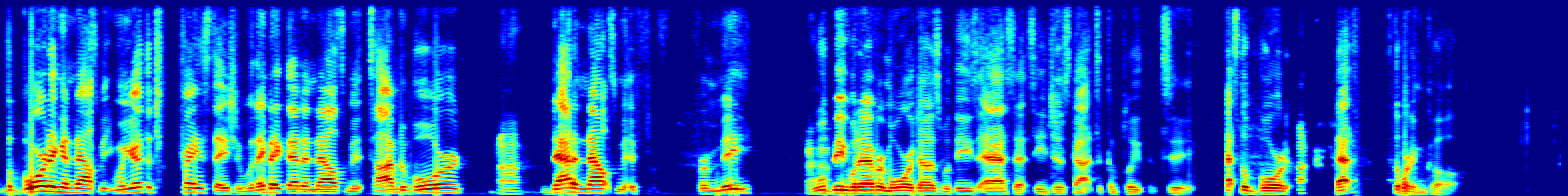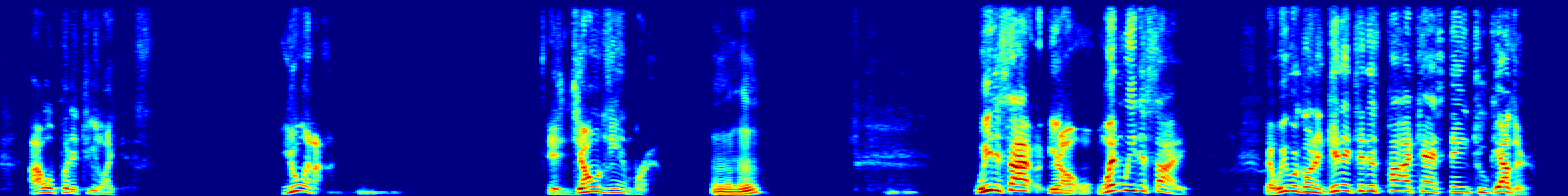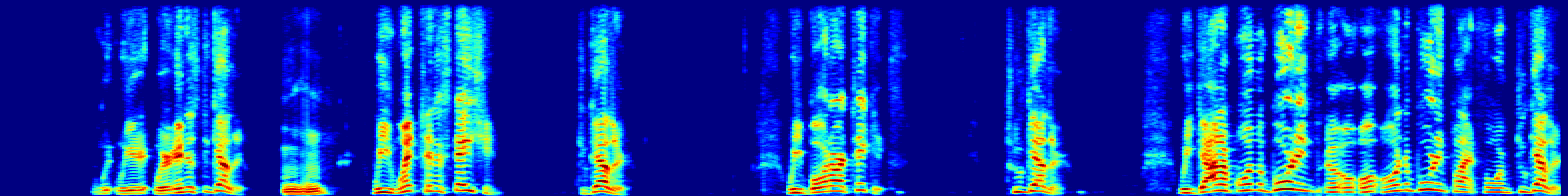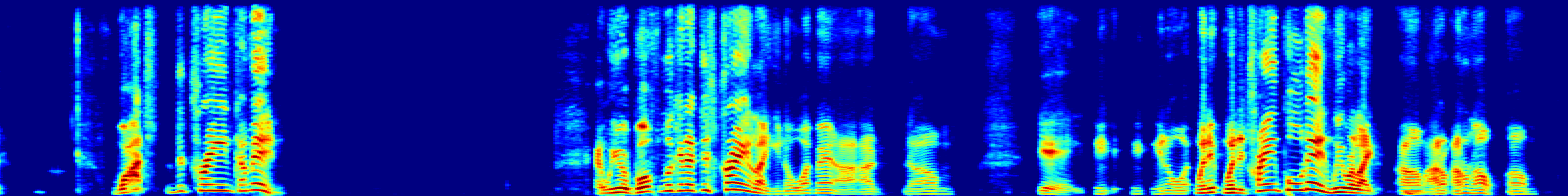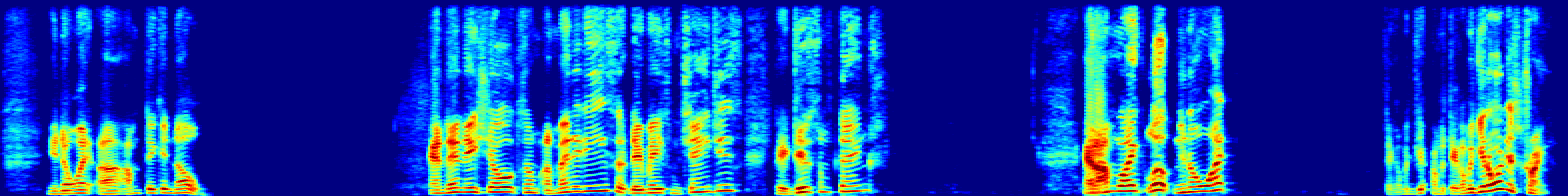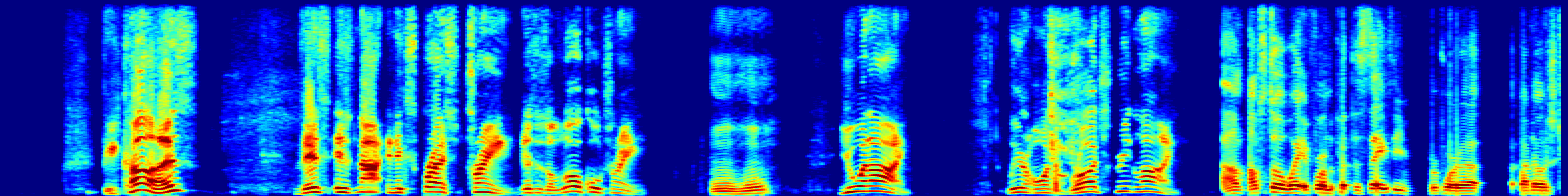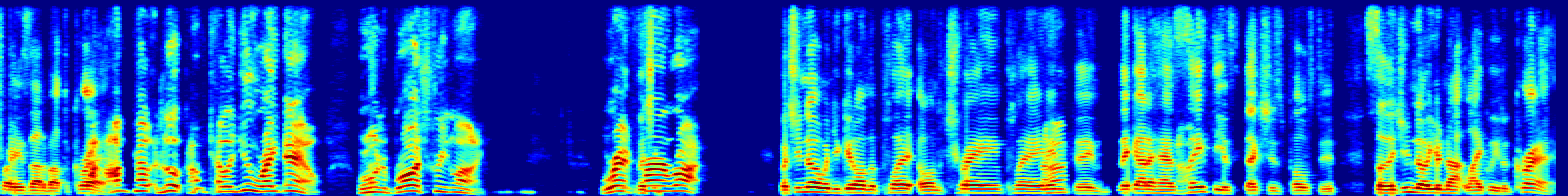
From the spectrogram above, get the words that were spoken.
The boarding announcement. When you're at the train station, when they make that announcement, time to board. Uh, That announcement for me will uh, be whatever Moore does with these assets he just got to complete the team. That's the board. Uh, That's the boarding call. I will put it to you like this: you and I is Jonesy and Brown. Mm-hmm. We decided, you know, when we decided that we were going to get into this podcast thing together, we, we we're in this together. Mm-hmm. We went to the station together. We bought our tickets together. We got up on the boarding uh, on the boarding platform together. Watched the train come in. And we were both looking at this train like, you know what, man? I, I um yeah, you, you know what? When it when the train pulled in, we were like, um, I don't I don't know. Um, you know what? Uh, I'm thinking no. And then they showed some amenities. They made some changes. They did some things. And I'm like, look, you know what? I think I'm gonna get, I'm think I'm gonna get on this train because this is not an express train. This is a local train. Mm-hmm. You and I, we are on the Broad Street line. I'm, I'm still waiting for him to put the safety report up. I know his train's not about to crash. I, am telling. Look, I'm telling you right now, we're on the Broad Street line. We're at But you- Fern Rock. But you know, when you get on the plane, on the train, plane, Uh-huh. anything, they got to have Uh-huh. safety inspections posted so that you know you're not likely to crash.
